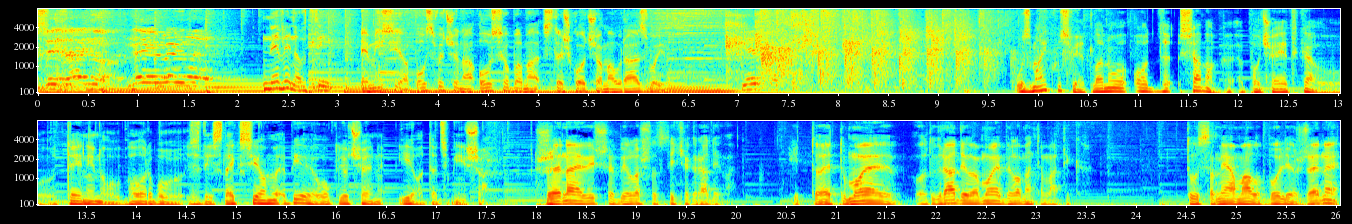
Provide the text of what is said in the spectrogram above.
Sve zajedno? Ne, ne, ne. Nevenovci. Emisija posvećena osobama s teškoćama u razvoju. Uz majku Svjetlanu od samog početka u teninu borbu s disleksijom bio je uključen i otac Mišo. Žena je više bila što se tiče gradiva. I to je to moje, od gradiva moje je bila matematika. tu sam ja malo bolje od žene.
